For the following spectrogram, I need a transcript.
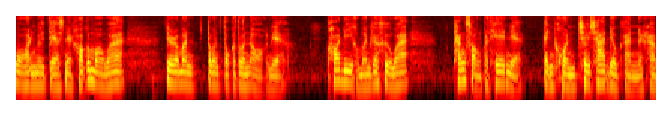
วอนมิวเทียสเนี่ยเขาก็มองว่าเยอรมันตะวันตกกับตะวันออกเนี่ย ข้อดีของมันก็คือว่าทั้งสองประเทศเนี่ยเป็นคนเชื้อชาติเดียวกันนะครับ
